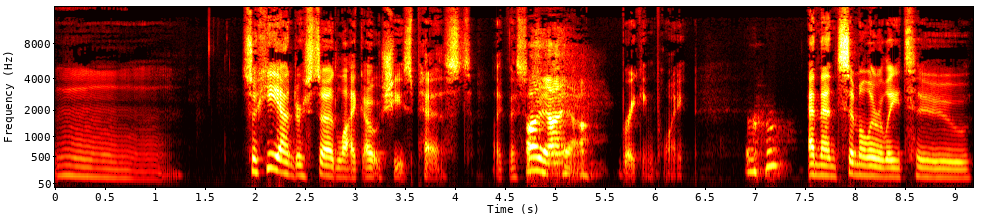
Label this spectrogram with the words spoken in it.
Mm. So he understood, like, oh, she's pissed. Like, this is oh, yeah, yeah. breaking point. Uh-huh. And then similarly to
